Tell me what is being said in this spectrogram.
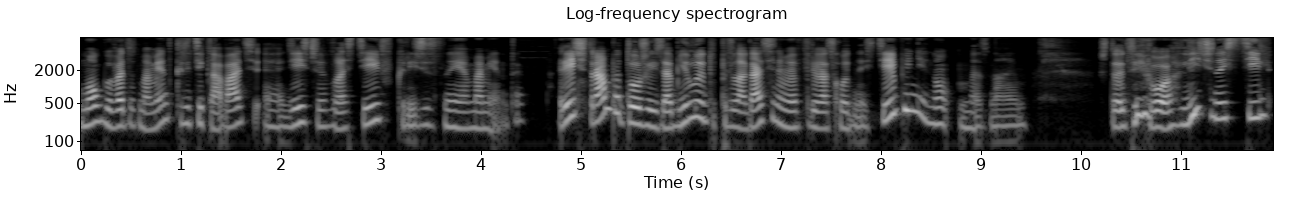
мог бы в этот момент критиковать э, действия властей в кризисные моменты. Речь Трампа тоже изобилует прилагательными в превосходной степени, ну, мы знаем, что это его личный стиль.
